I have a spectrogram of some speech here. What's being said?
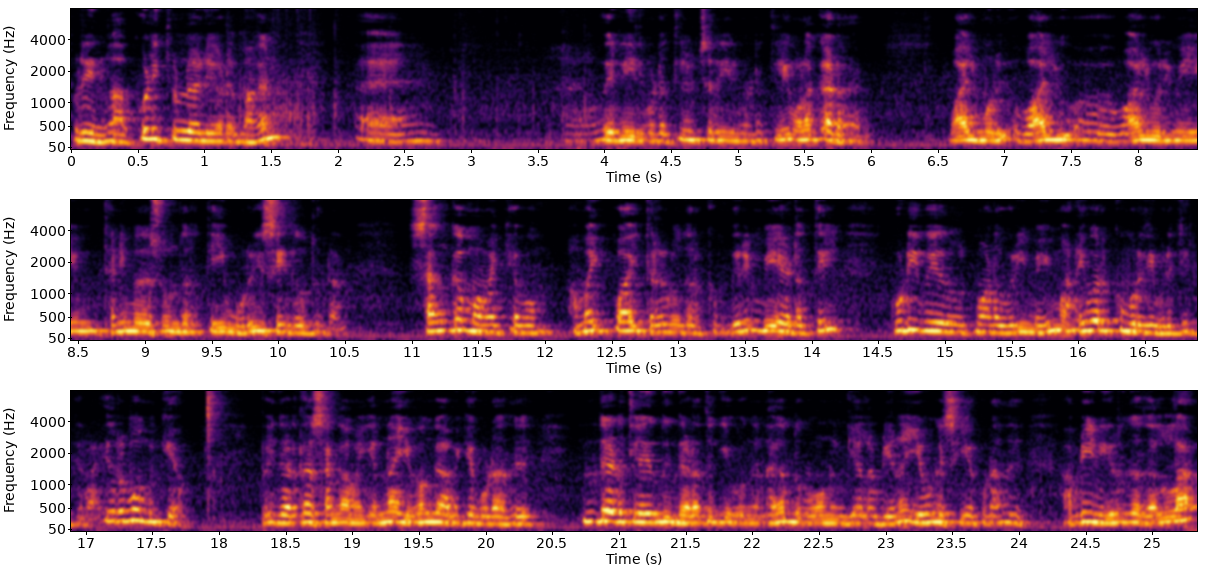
புரியுதுங்களா? கூலி தொழிலாளியோட மகன் உயர்நீதிமன்றத்திலும் உச்ச நீதிமன்றத்திலையும் வழக்காடுறார். வால்முறி வாழ் வாழ் உரிமையும் தனிமத சுதந்திரத்தையும் உறுதி செய்ததுடன் சங்கம் அமைக்கவும் அமைப்பாய் திரள்வதற்கும் விரும்பிய இடத்தில் குடிபெயர்வதற்குமான உரிமையும் அனைவருக்கும் உறுதிப்படுத்தியிருக்கிறார். இது ரொம்ப முக்கியம். இப்போ இந்த இடத்துல சங்கம் அமைக்கணும்னா இவங்க அமைக்கக்கூடாது. இந்த இடத்துல இருந்து இந்த இடத்துக்கு இவங்க நகர்ந்து போகணும் இங்கே அப்படின்னா இவங்க செய்யக்கூடாது அப்படின்னு இருந்ததெல்லாம்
